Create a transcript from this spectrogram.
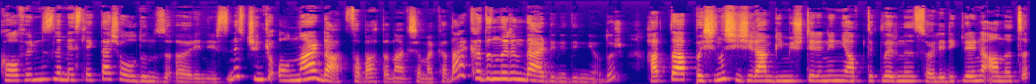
kuaförünüzle meslektaş olduğunuzu öğrenirsiniz. Çünkü onlar da sabahtan akşama kadar kadınların derdini dinliyordur. Hatta başını şişiren bir müşterinin yaptıklarını, söylediklerini anlatıp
